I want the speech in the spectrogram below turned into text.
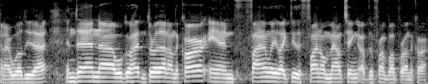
and I will do that. And then uh, we'll go ahead and throw that on the car and finally like do the final mounting of the front bumper on the car.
